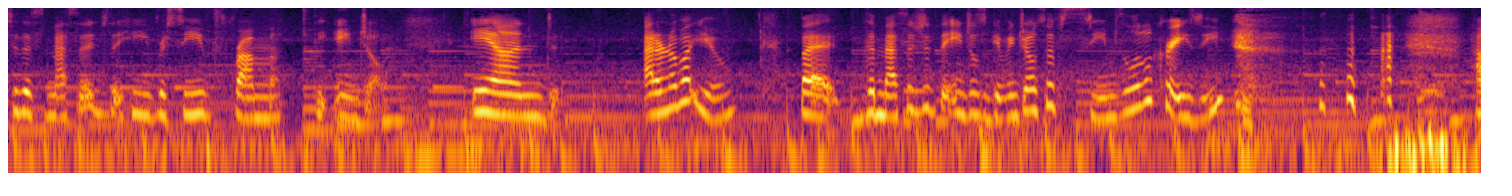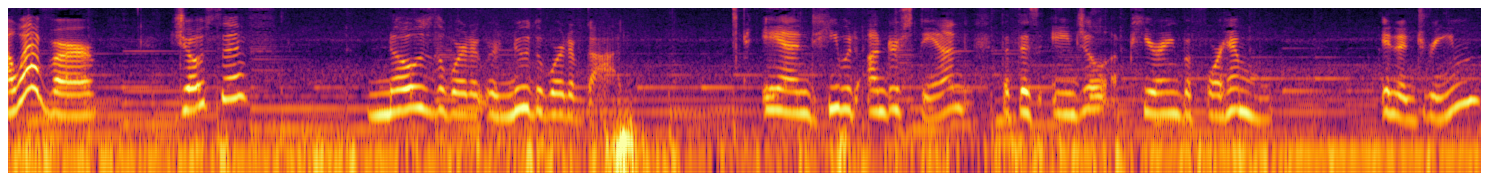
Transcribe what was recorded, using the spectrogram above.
to this message that he received from the angel. And I don't know about you, but the message that the angel's giving Joseph seems a little crazy. However, Joseph knows the word or knew the word of God. And he would understand that this angel appearing before him in a dream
